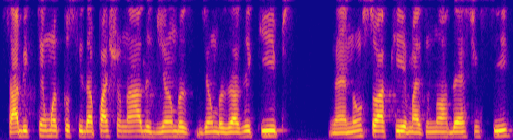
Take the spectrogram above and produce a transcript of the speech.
sabe que tem uma torcida apaixonada de ambas, de ambas as equipes, né? não só aqui, mas no Nordeste em si.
